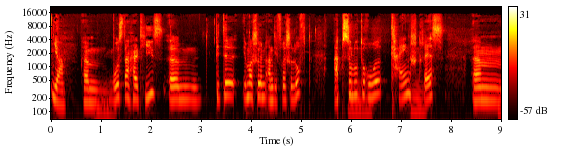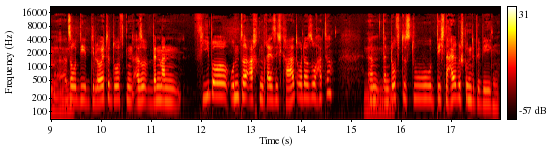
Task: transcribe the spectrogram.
Ja, ähm, mhm. wo es dann halt hieß, ähm, bitte immer schön an die frische Luft, absolute mhm. Ruhe, kein mhm. Stress. Ähm, mhm. Also die, die Leute durften, also wenn man Fieber unter 38 Grad oder so hatte, ähm, dann mhm. durftest du dich eine halbe Stunde bewegen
